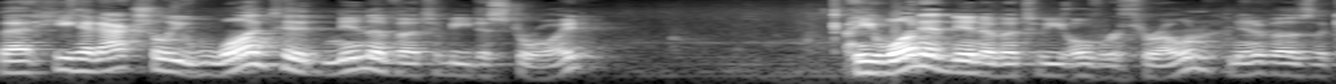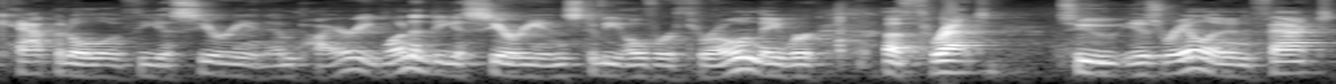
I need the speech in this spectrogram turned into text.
that he had actually wanted Nineveh to be destroyed. He wanted Nineveh to be overthrown. Nineveh is the capital of the Assyrian Empire. He wanted the Assyrians to be overthrown. They were a threat to Israel, and in fact,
